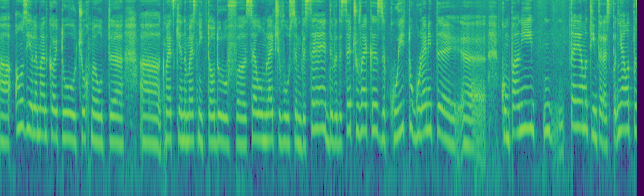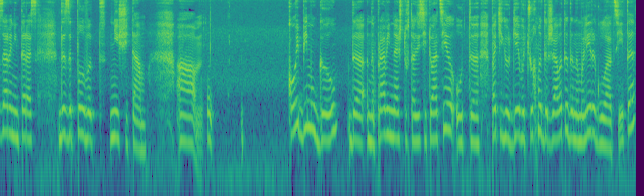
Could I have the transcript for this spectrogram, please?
а, онзи елемент, който чухме от а, кметския наместник Тодоров, а, село Млечево 80-90 човека, за които големите а, компании те нямат интерес, нямат пазарен интерес да запълват ниши там. А, кой би могъл да направи нещо в тази ситуация? От Пети Георгиева чухме държавата да намали регулациите.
